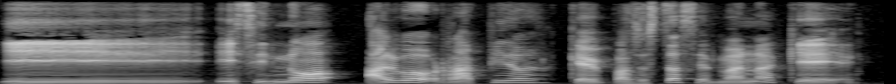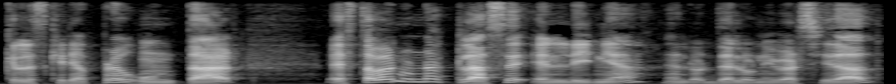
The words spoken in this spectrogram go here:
Y, y si no, algo rápido que pasó esta semana que, que les quería preguntar. Estaba en una clase en línea en de la universidad.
